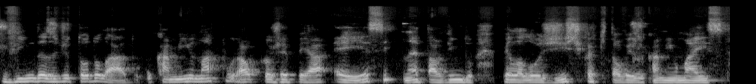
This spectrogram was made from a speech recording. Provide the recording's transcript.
vindas de todo lado. O caminho natural para o GPA é esse, né? Tá vindo pela logística, que talvez o caminho mais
